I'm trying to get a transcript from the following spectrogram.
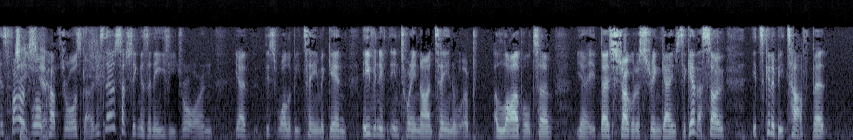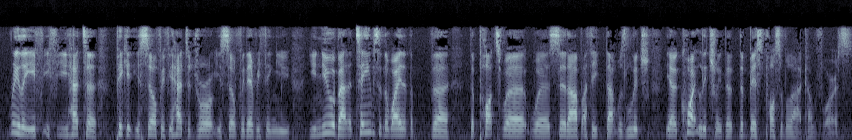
as far Jeez, as World. Cup draws go, there's no such thing as an easy draw. And, you know, this Wallaby team, again, even if in 2019, are, are liable to, you know, they struggle to string games together. So, it's going to be tough. But really, if, if you had to pick it yourself, if you had to draw it yourself with everything you, you knew about the teams and the way that the, the, the pots were, were set up, I think that was lit, you know, quite literally the, the best possible outcome for us.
